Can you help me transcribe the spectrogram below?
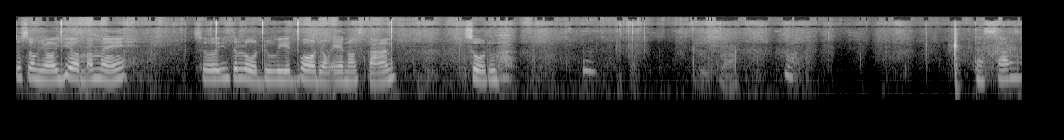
med. Eftersom jag gömmer mig så inte låt du vet var jag är någonstans. Så du. Tassang..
